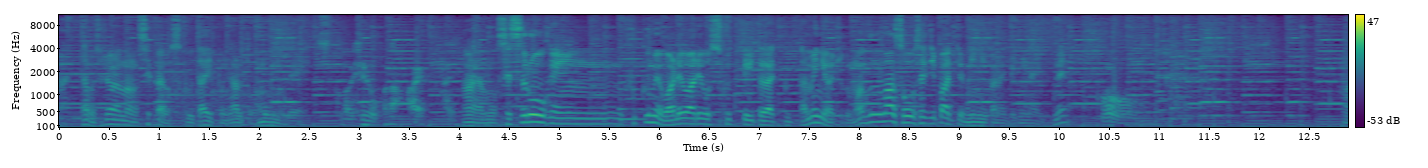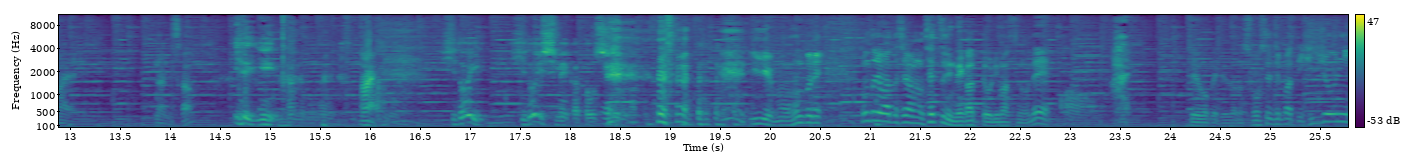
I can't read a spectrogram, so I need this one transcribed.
はい。多分それはあの世界を救う第一歩になると思うので、救われるのかな？はい。はい。はい、もうセスローゲン含め我々を救っていただくためには、ちょっとまずはソーセージパーティーを見に行かないといけないですね。うはい。何ですか？ん。いえいえ、なんでもないです。はい。ひどい、ひどい締め方をしてる いいえ、もう本当に、本当に私はもう切に願っておりますので。というわけで、あの、ソーセージパーティー非常に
